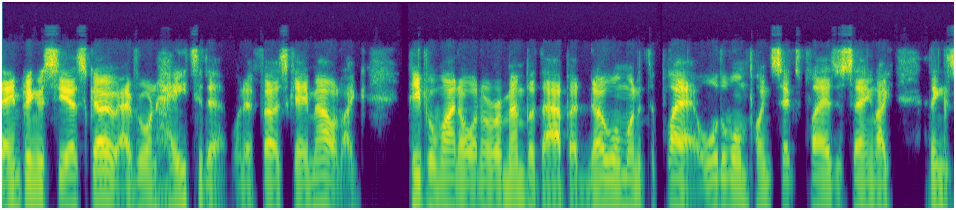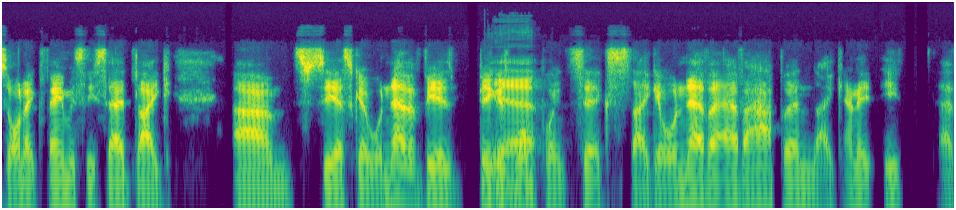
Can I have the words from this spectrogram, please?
same thing with csgo everyone hated it when it first came out like people might not want to remember that but no one wanted to play it all the 1.6 players are saying like i think zonic famously said like um csgo will never be as big Yeah. as 1.6 like it will never ever happen like and it, it uh,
